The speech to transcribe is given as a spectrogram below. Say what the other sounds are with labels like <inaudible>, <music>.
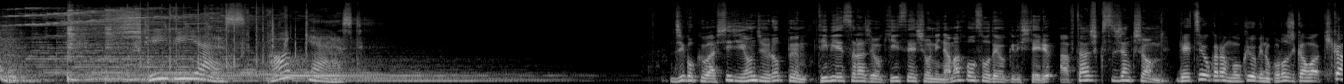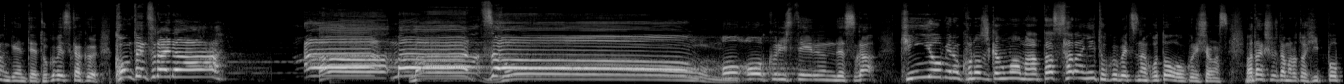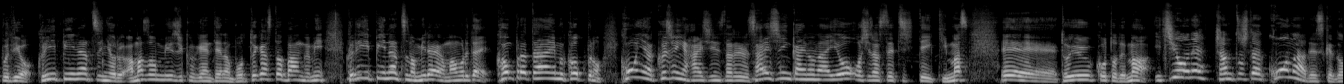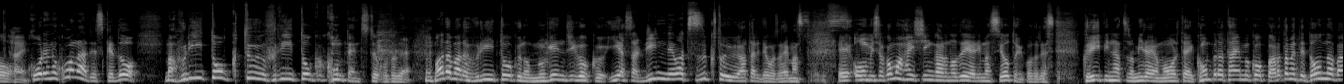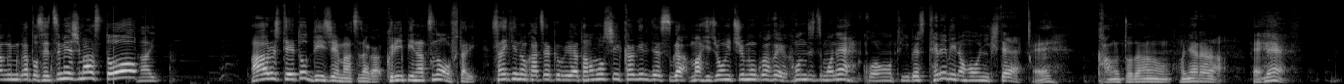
TBS Podcast 時刻は7時46分。TBS ラジオキーセーションに生放送でお送りしているアフターシックスジャンクション月曜から木曜日のこの時間は期間限定特別企画コンテンツライダーお送りしているんですが金曜日のこの時間はまたさらに特別なことをお送りしてます。私宇多丸とヒップホップデュオクリーピーナッツによる Amazon ミュージック限定のポッドキャスト番組クリーピーナッツの未来を守りたいコンプラタイムコップの今夜9時に配信される最新回の内容をお知らせしていきます、えーということでまあ一応ねちゃんとしたコーナーですけど、はい。恒例のコーナーですけど、まあ、フリートーク to フリートークコンテンツということでまだまだフリートークの無限地獄いやさ輪廻は続くというあたりでございます。えー大晦日も配信があるのでやりますよということですクリーピーナッツの未来を守りたいコンプラタイムコップ。改めてどんな番組かと説明しますと、はい。R 指定と DJ 松永。クリーピーナッツのお二人。最近の活躍ぶりは頼もしい限りですが、まあ、非常に注目が増え本日もねこの TBS テレビの方に来てえカウントダウンほにゃららえね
